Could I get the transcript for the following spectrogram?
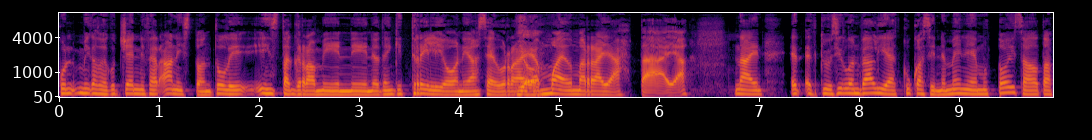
kun, mikä se oli, kun Jennifer Aniston tuli Instagramiin, niin jotenkin triljoonia seuraa ja maailma räjähtää ja näin. Että et kyllä silloin väliä, että kuka sinne menee, mutta toisaalta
